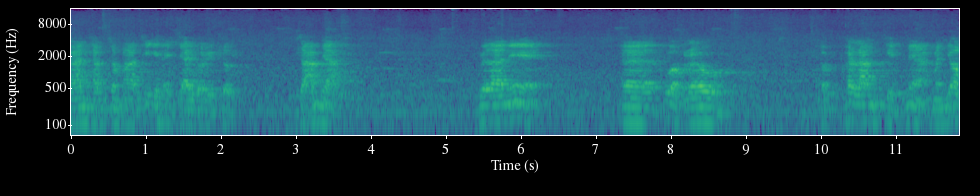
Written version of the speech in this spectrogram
การทำสมาธิให้ใจบริสุทธิ์สามอย่าง เวลานี้พวกเรา เอ่อพลังจิตเนี่ย มันย่อ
